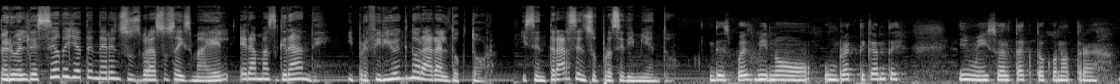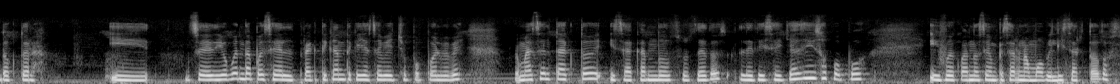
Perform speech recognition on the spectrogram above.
Pero el deseo de ya tener en sus brazos a Ismael era más grande y prefirió ignorar al doctor y centrarse en su procedimiento. Después vino un practicante y me hizo el tacto con otra doctora. Y se dio cuenta pues el practicante que ya se había hecho popó el bebé. Me hace el tacto y sacando sus dedos le dice, ya se hizo popó. Y fue cuando se empezaron a movilizar todos.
